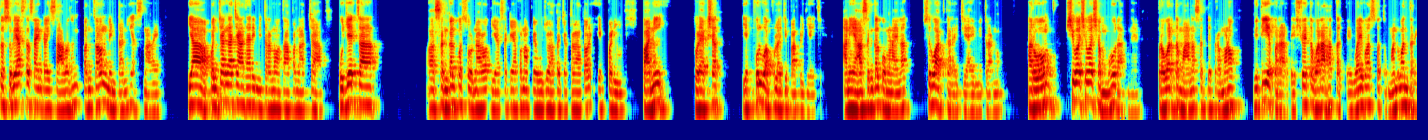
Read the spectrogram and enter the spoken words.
तर सूर्यास्त सायंकाळी सहा वाजून पंचावन्न मिनिटांनी असणार आहे. या पंचांगाच्या आधारे मित्रांनो आता आपण आजच्या पूजेचा संकल्प सोडणार आहोत. यासाठी आपण आपल्या उजव्या हाताच्या तळातावर एक पडी पाणी थोड्या अक्षात एक फुल वा फुलाची पाकळी घ्यायची आणि हा संकल्प म्हणायला सुरुवात करायची आहे मित्रांनो. हर ओम शिव शिव शंभो राज्ञ प्रवर्तमानसद्य भ्रमणो द्वितीय परार्धे श्वेत वराह कल्पे वैवस्वत मन्वंतरे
